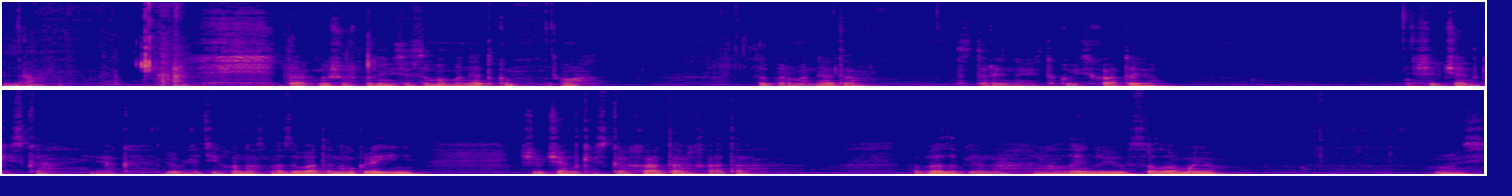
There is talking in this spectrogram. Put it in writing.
Да. Так, ну що ж, подивимося саму монетку. О, супер монета. Старинною такою хатою. Шевченківська, як люблять їх у нас називати на Україні. Шевченківська хата, хата вилеплена глиною соломою. Ось.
